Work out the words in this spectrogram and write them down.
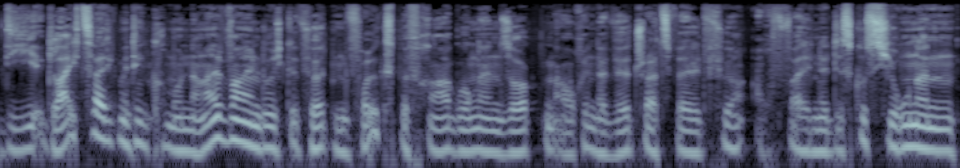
Die gleichzeitig mit den Kommunalwahlen durchgeführten Volksbefragungen sorgten auch in der Wirtschaftswelt für auffallende Diskussionen.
